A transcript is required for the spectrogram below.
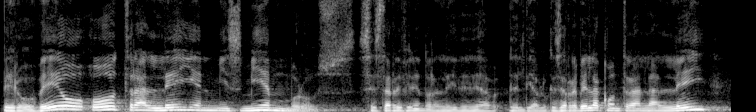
Pero veo otra ley en mis miembros. Se está refiriendo a la ley del diablo, que se revela contra la ley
